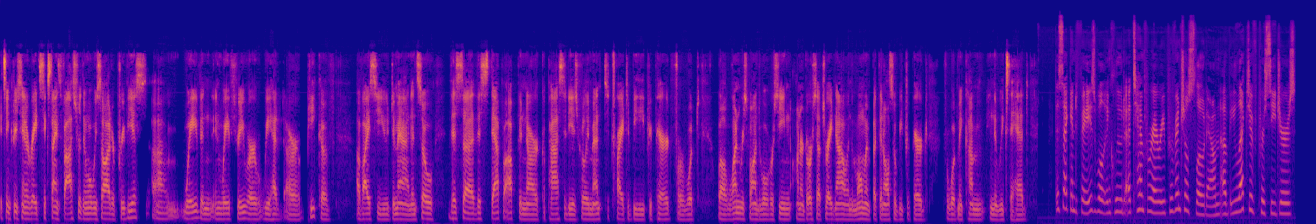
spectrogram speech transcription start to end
It's increasing at a rate six times faster than what we saw at a previous um, wave in, in wave three, where we had our peak of, of ICU demand. And so this uh, this step up in our capacity is really meant to try to be prepared for what well one respond to what we're seeing on our doorsteps right now in the moment but then also be prepared for what may come in the weeks ahead the second phase will include a temporary provincial slowdown of elective procedures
